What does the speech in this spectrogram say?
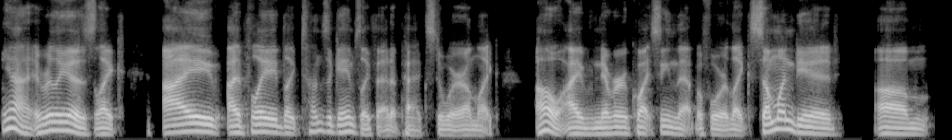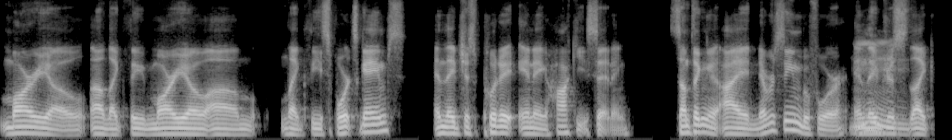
Yeah, it really is. Like I I played like tons of games like that at PAX to where I'm like, oh, I've never quite seen that before. Like someone did um Mario, uh, like the Mario um like the sports games, and they just put it in a hockey setting something I had never seen before. And mm. they just like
